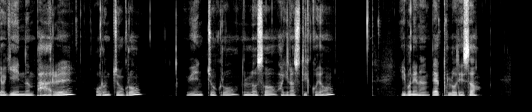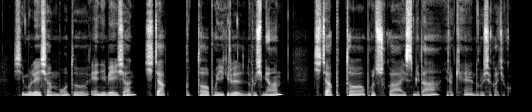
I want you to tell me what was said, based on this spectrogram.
여기에 있는 바를 오른쪽으로 왼쪽으로 눌러서 확인할 수도 있고요. 이번에는 백플로 돼서 시뮬레이션 모드 애니메이션 시작부터 보이기를 누르시면 시작부터 볼 수가 있습니다. 이렇게 누르셔가지고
